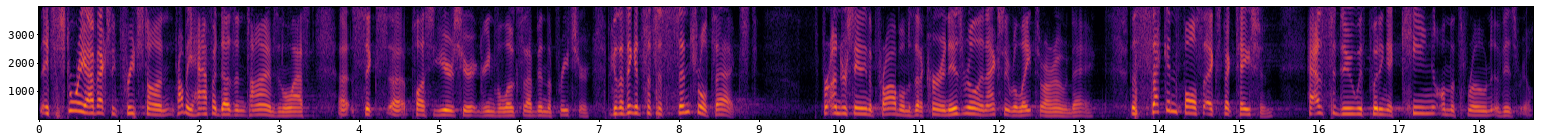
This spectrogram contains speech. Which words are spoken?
It's a story I've actually preached on probably half a dozen times in the last uh, six uh, plus years here at Greenville Oaks that I've been the preacher because I think it's such a central text for understanding the problems that occur in Israel and actually relate to our own day. The second false expectation has to do with putting a king on the throne of Israel.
